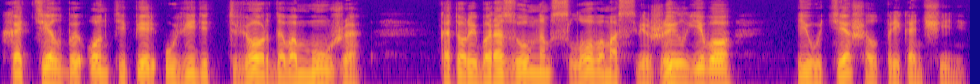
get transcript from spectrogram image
Хотел бы он теперь увидеть твердого мужа, который бы разумным словом освежил его и утешил при кончине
